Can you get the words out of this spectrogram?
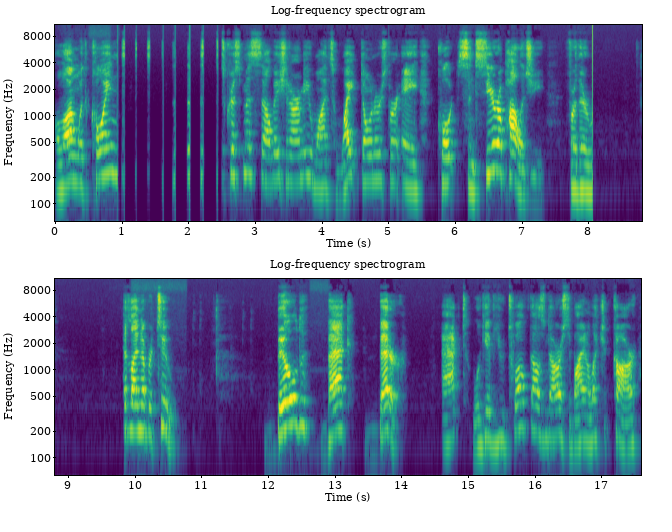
Along with coins this Christmas, Salvation Army wants white donors for a quote sincere apology for their. Headline number two Build Back Better Act will give you $12,000 to buy an electric car,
